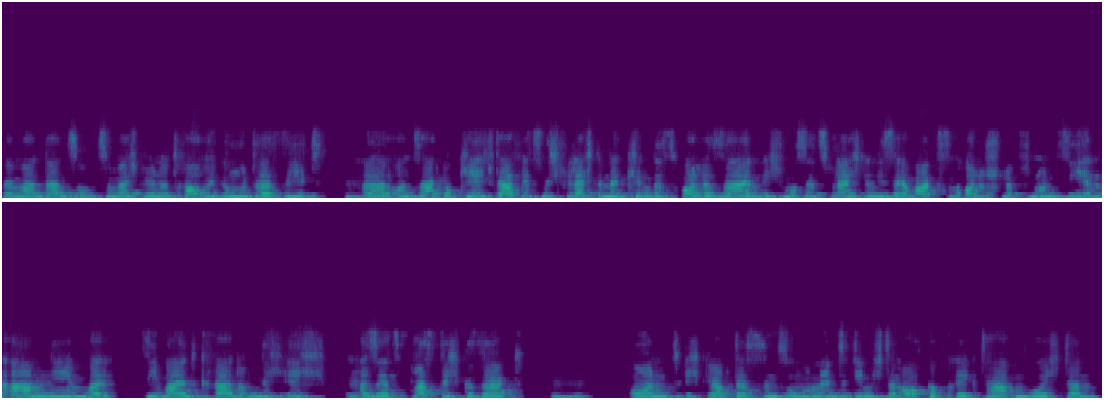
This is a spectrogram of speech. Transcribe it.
Wenn man dann so zum Beispiel eine traurige Mutter sieht mhm. äh, und sagt, okay, ich darf jetzt nicht vielleicht in der Kindesrolle sein, ich muss jetzt vielleicht in diese Erwachsenenrolle schlüpfen und sie in den Arm nehmen, weil sie weint gerade und nicht ich. Mhm. Also jetzt plastisch gesagt. Mhm. Und ich glaube, das sind so Momente, die mich dann auch geprägt haben, wo ich dann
